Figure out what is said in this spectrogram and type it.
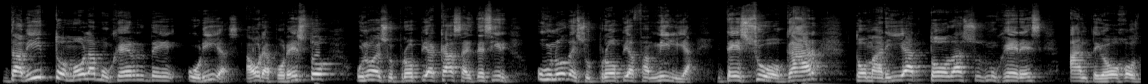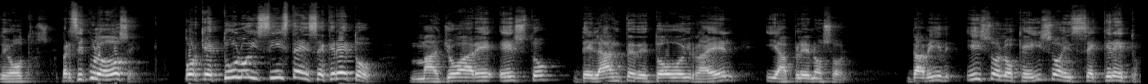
David tomó la mujer de Urías. Ahora, por esto, uno de su propia casa, es decir, uno de su propia familia, de su hogar, tomaría todas sus mujeres ante ojos de otros. Versículo 12 porque tú lo hiciste en secreto, mas yo haré esto delante de todo Israel y a pleno sol. David hizo lo que hizo en secreto,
